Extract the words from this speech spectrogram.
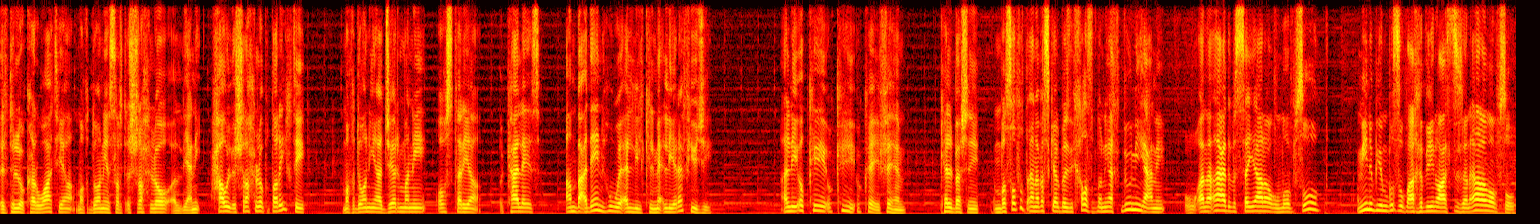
قلت له كرواتيا مقدونيا صرت أشرح له يعني حاول أشرح له بطريقتي. مقدونيا Germany Austria كاليس أم بعدين هو قال لي الكلمة قال لي refugee قال لي okay okay okay فهم. كلبشني. انبسطت أنا بس كلبشني. خلص بدهم يأخذوني يعني. وأنا قاعد بالسيارة ومبسوط. مين بينبسط؟ أخذينه على السجن. أنا مبسوط.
